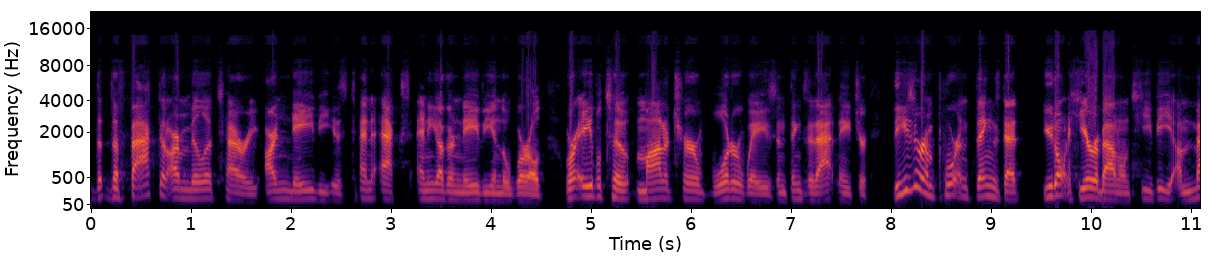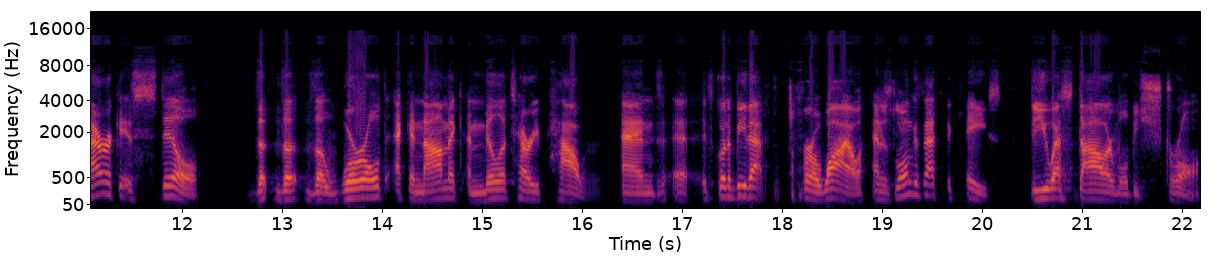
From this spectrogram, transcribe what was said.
the, the fact that our military, our navy is 10x any other navy in the world, we're able to monitor waterways and things of that nature. These are important things that you don't hear about on TV. America is still the the the world economic and military power, and uh, it's going to be that for a while. And as long as that's the case, the U.S. dollar will be strong.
